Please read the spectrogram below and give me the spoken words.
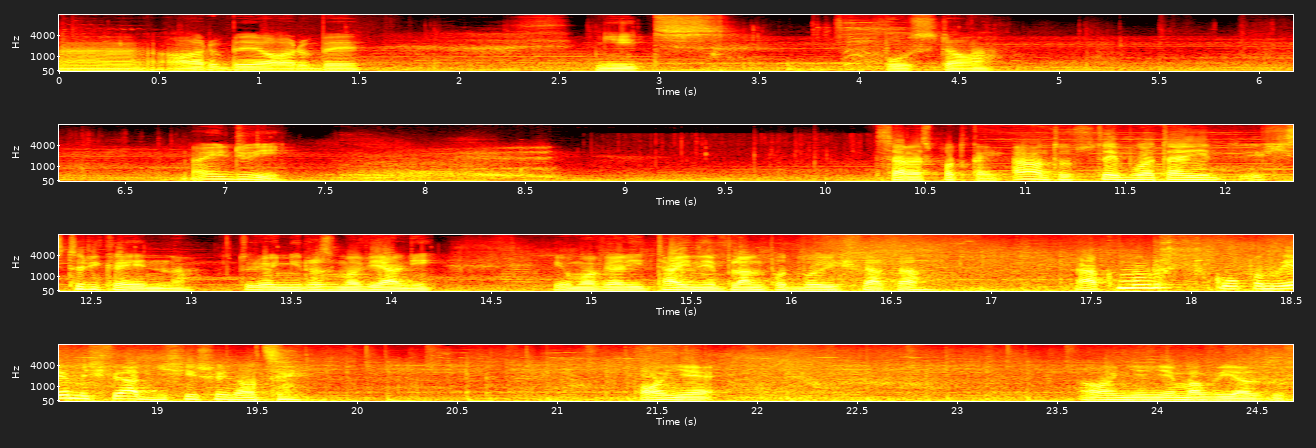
Yy, orby, orby. Nic. Pusto. No i drzwi. Sala spotkań. A, to tutaj była ta jed jedna, w której oni rozmawiali. I omawiali tajny plan podboju świata. Tak, murszczku, podbojemy świat dzisiejszej nocy. O nie. O nie, nie ma wyjazdów.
